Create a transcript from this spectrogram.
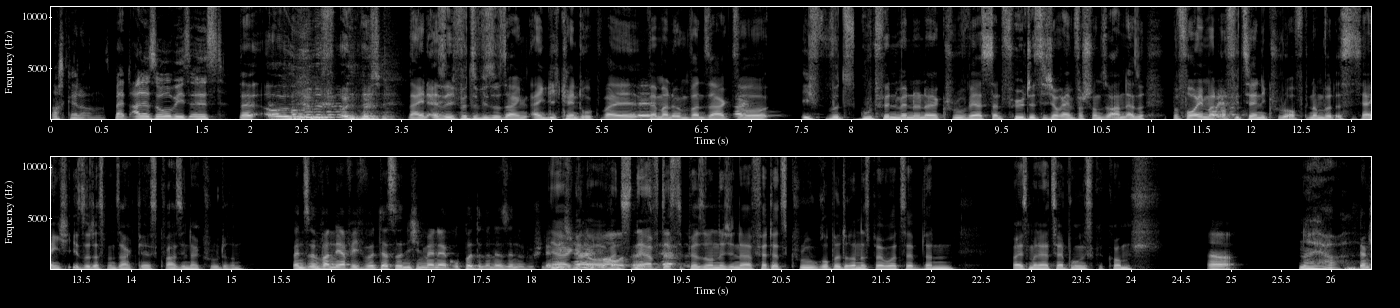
Ach, keine Ahnung. Es bleibt alles so, wie es ist. Da- oh. Nein, also ich würde sowieso sagen, eigentlich kein Druck, weil wenn man irgendwann sagt, so, ich würde es gut finden, wenn du in der Crew wärst, dann fühlt es sich auch einfach schon so an. Also bevor jemand offiziell in die Crew aufgenommen wird, ist es ja eigentlich eh so, dass man sagt, der ist quasi in der Crew drin. Wenn es irgendwann nervig wird, dass sie nicht in meiner Gruppe drin sind und du ständig Ja, genau. Wenn es nervt, dass die Person nicht in der Fettets Crew Gruppe drin ist bei WhatsApp, dann weiß man, der Zeitpunkt ist gekommen. Ja. Naja. Dann,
